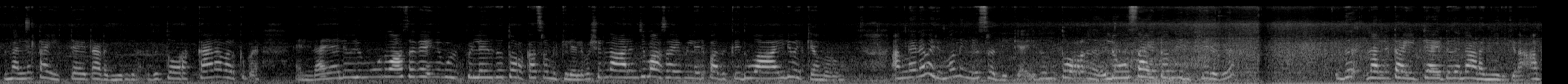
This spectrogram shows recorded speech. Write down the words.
ഇത് നല്ല ടൈറ്റായിട്ട് അടഞ്ഞിരിക്കണം ഇത് തുറക്കാൻ അവർക്ക് എന്തായാലും ഒരു മൂന്ന് മാസം കഴിഞ്ഞ് പിള്ളേർ ഇത് തുറക്കാൻ ശ്രമിക്കില്ലല്ലോ. പക്ഷെ ഒരു നാലഞ്ച് മാസമായ പിള്ളേർ പതുക്കെ ഇത് വായിൽ വെക്കാൻ തുടങ്ങും. അങ്ങനെ വരുമ്പോൾ നിങ്ങൾ ശ്രദ്ധിക്കുക. ഇതൊന്ന് തുറ ലൂസായിട്ടൊന്നും ഇരിക്കരുത്. ഇത് നല്ല ടൈറ്റ് ആയിട്ട് തന്നെ അടങ്ങിയിരിക്കണം.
